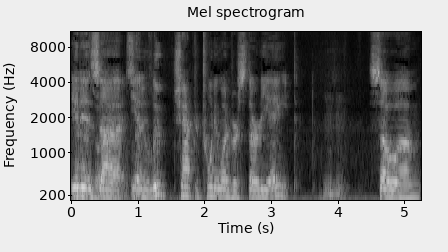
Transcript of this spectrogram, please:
It Yeah, is that's what I was uh, about to say. in Luke chapter 21, verse 38. Mm-hmm. So, um,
